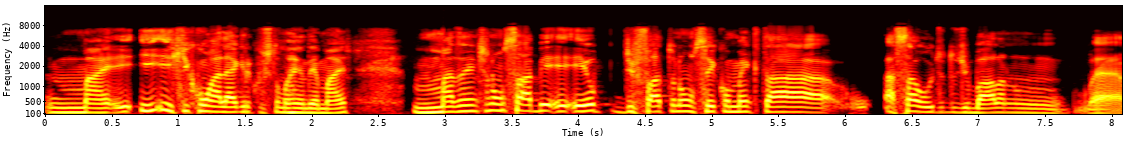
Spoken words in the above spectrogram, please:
mas, e, e, que com o Alegre costuma render mais, mas a gente não sabe, eu de fato não sei como é que tá a saúde do Dybala. Não, é,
